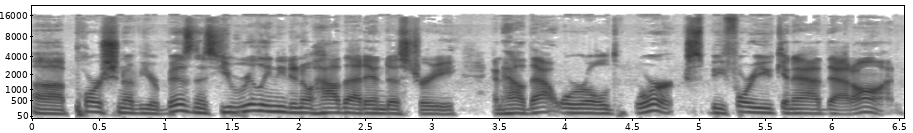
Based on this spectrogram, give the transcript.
uh, portion of your business, you really need to know how that industry and how that world works before you can add that on.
